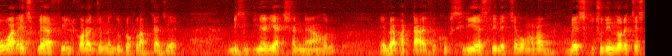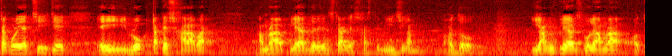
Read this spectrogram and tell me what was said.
ওভার এজ প্লেয়ার ফিল্ড করার জন্য দুটো ক্লাবকে আজকে ডিসিপ্লিনারি অ্যাকশন নেওয়া হলো। এই ব্যাপারটা আইফে খুব সিরিয়াসলি দেখছে এবং আমরা বেশ কিছুদিন ধরে চেষ্টা করে যাচ্ছি যে এই রোগটাকে সারাবার। আমরা প্লেয়ারদের এগেনস্টে আগে শাস্তি দিয়েছিলাম। হয়তো ইয়াং প্লেয়ার্স বলে আমরা অত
